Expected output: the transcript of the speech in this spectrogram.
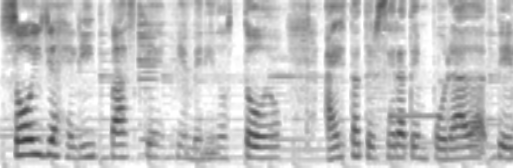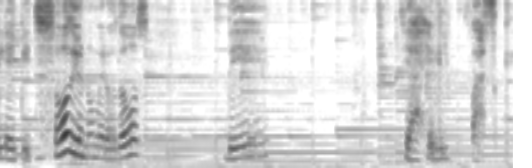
Soy Yagelit Vázquez, bienvenidos todos a esta tercera temporada del episodio número 2 de Yagelit Vázquez.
